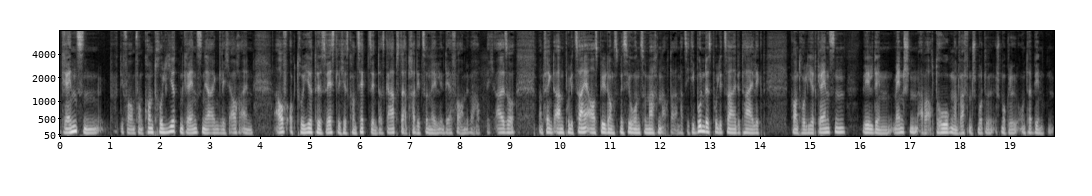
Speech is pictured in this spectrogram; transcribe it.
Grenzen, die Form von kontrollierten Grenzen ja eigentlich auch ein aufoktroyiertes westliches Konzept sind. Das gab es da traditionell in der Form überhaupt nicht. Also man fängt an, Polizeiausbildungsmissionen zu machen. Auch daran hat sich die Bundespolizei beteiligt, kontrolliert Grenzen, will den Menschen, aber auch Drogen- und Waffenschmuggel Schmuggel unterbinden.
